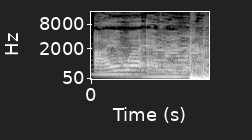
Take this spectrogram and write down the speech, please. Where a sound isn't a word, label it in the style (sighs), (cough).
Iowa Everywhere.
